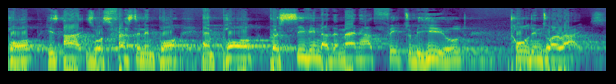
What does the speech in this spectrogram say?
Paul, his eyes was fastened in Paul, and Paul, perceiving that the man had faith to be healed, told him to arise.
